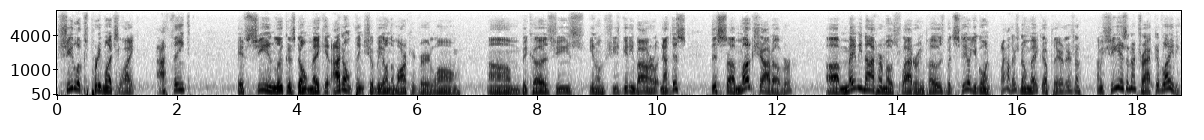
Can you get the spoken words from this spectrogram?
she looks pretty much like I think if she and Lucas don't make it, I don't think she'll be on the market very long um, because she's you know she's getting by on her. Now this this uh, mugshot of her, uh, maybe not her most flattering pose, but still you're going, wow, there's no makeup there. There's no. I mean, she is an attractive lady.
